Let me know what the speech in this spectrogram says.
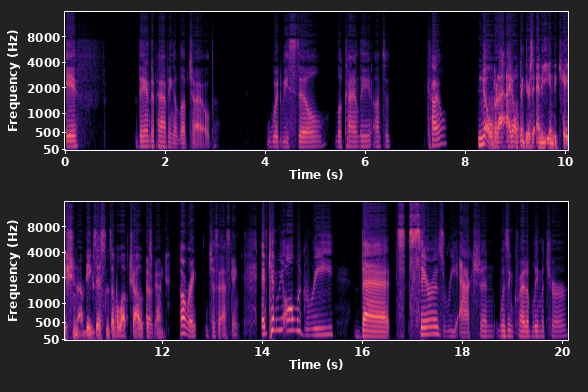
if they end up having a love child, would we still look kindly onto Kyle? No, but I, I, don't think there's any indication of the existence of a love child at this okay. point. All right, just asking. And can we all agree that Sarah's reaction was incredibly mature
